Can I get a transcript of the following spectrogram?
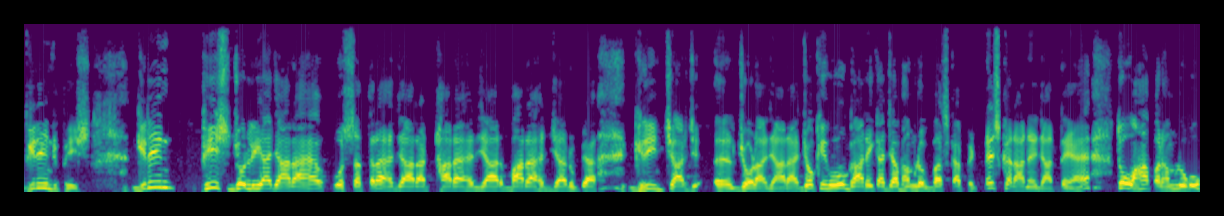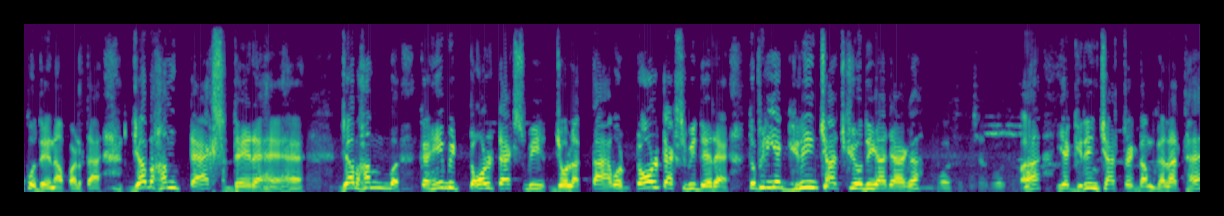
green fish green fees जो लिया जा रहा है वो सत्रह हज़ार अट्ठारह हज़ार बारह हज़ार रुपया ग्रीन चार्ज जोड़ा जा रहा है। जो कि वो गाड़ी का जब हम लोग बस का फिटनेस कराने जाते हैं तो वहाँ पर हम लोगों को देना पड़ता है। जब हम टैक्स दे रहे हैं जब हम कहीं भी टोल टैक्स भी जो लगता है वो टोल टैक्स भी दे रहे हैं तो फिर ये ग्रीन चार्ज क्यों दिया जाएगा? बहुत अच्छा बहुत अच्छा। हाँ, ये ग्रीन चार्ज तो एकदम गलत है।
